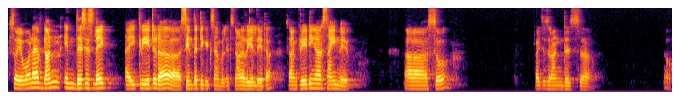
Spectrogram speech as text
So what I've done in this is like I created a synthetic example. It's not a real data. So I'm creating a sine wave. Uh, so if I just run this, uh, oh,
